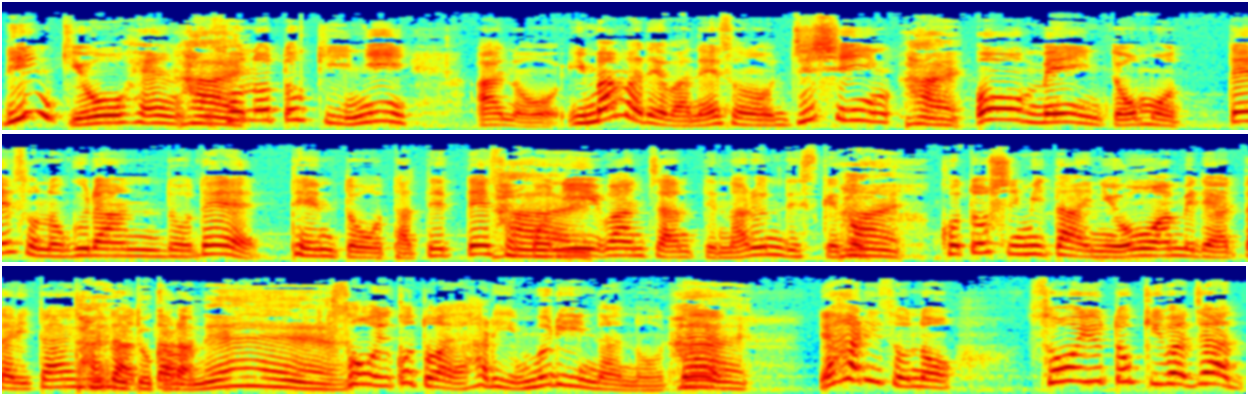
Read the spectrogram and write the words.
臨機応変、はい。その時に、あの、今まではね、その地震はい。をメインと思って、そのグラウンドでテントを立ててそこにワンちゃんってなるんですけど、はい。今年みたいに大雨であったり台風だったらね。そういうことはやはり無理なので、はい。やはりそのそういう時はじゃあ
